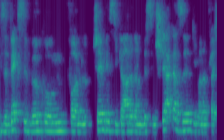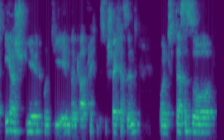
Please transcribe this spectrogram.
diese Wechselwirkung von Champions, die gerade dann ein bisschen stärker sind, die man dann vielleicht eher spielt und die eben dann gerade vielleicht ein bisschen schwächer sind. Und das ist so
